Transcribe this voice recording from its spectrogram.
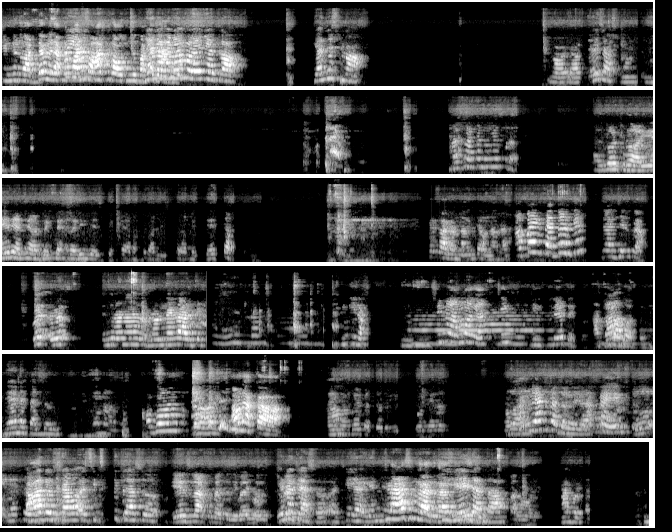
Chinnu అడ్డం లేదు అక్కడ పని ఫాస్ట్గా అవుతుంది చేస్తున్నా? అదిగో ఇప్పుడు ఆ ఏరియా అన్ని ఆడ పెట్టా రెడీ చేసి పెట్టారు వాళ్ళు ఇష్టం వాళ్ళు చేస్తాం? అబ్బాయికి పెద్దోడికి? జరుగురా ఇందులో రెండు నెలలు ఆడితే చిన్న అమ్మ ఎక్కి నీకు లేట్ అయిపోతుంది నేనే పెద్దోడు అవునా? కాదు? సిక్స్త్ క్లాస్ ఏజ్లో అక్క పెద్దది ఎన్నో క్లాస్ కాదు ఏజ్ అంత?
